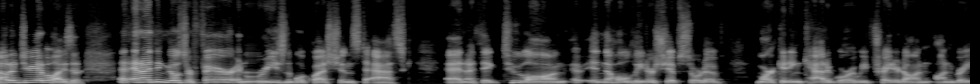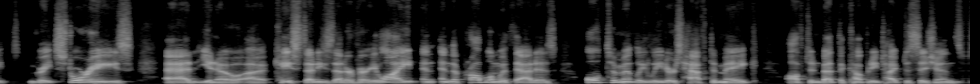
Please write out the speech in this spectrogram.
How did you analyze it? And, and I think those are fair and reasonable questions to ask. And I think too long in the whole leadership sort of marketing category, we've traded on on great great stories and you know uh, case studies that are very light. And and the problem with that is ultimately leaders have to make often bet the company type decisions.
